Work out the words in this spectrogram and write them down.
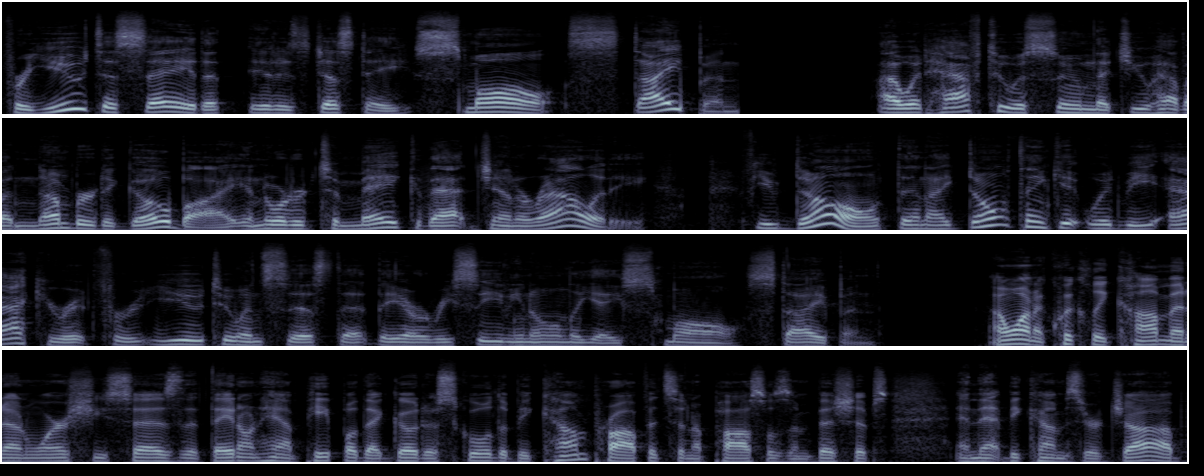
for you to say that it is just a small stipend, I would have to assume that you have a number to go by in order to make that generality. If you don't, then I don't think it would be accurate for you to insist that they are receiving only a small stipend. I want to quickly comment on where she says that they don't have people that go to school to become prophets and apostles and bishops, and that becomes their job.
